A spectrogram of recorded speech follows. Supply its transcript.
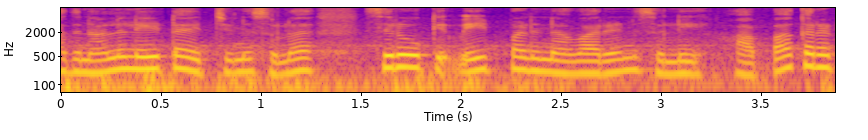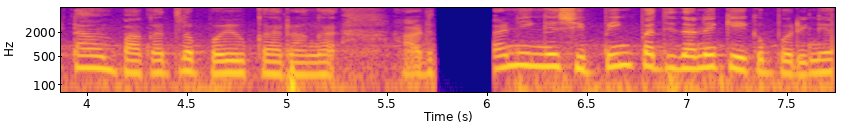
அதனால லேட் ஆயிடுச்சுன்னு சொல்ல சரி ஓகே வெயிட் பண்ண நான் வரேன்னு சொல்லி அப்பா கரெக்டாக அவன் பக்கத்தில் போய் உட்காராங்க அடுத்து நீங்கள் ஷிப்பிங் பற்றி தானே கேட்க போகிறீங்க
